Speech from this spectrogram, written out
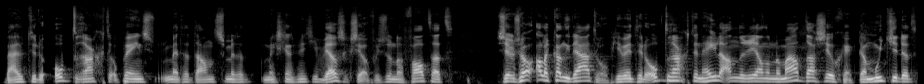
buiten de opdracht opeens met het dansen, met het Mexicaans beetje wel zichzelf is. Want dan valt dat sowieso alle kandidaten op. Je bent in de opdracht een hele andere Rian dan normaal. Dat is heel gek. Dan moet je dat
